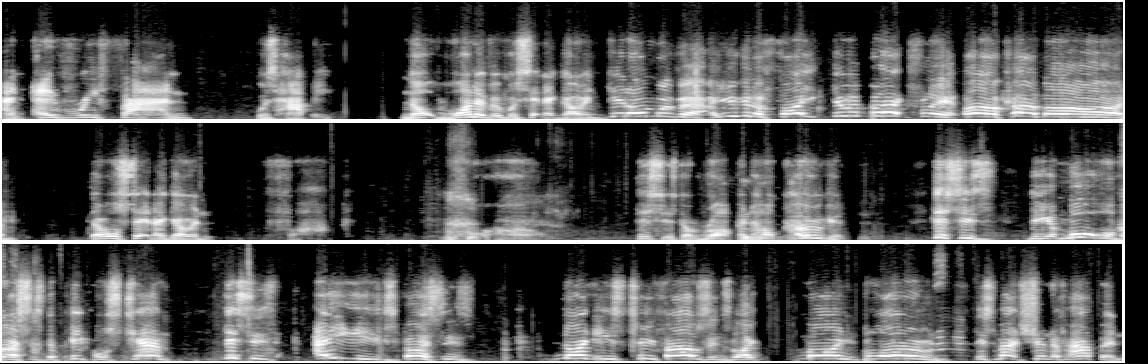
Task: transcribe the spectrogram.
And every fan was happy. Not one of them was sitting there going, Get on with it. Are you going to fight? Do a backflip. Oh, come on. They're all sitting there going, fuck. Whoa. This is The Rock and Hulk Hogan. This is the Immortal versus the People's Champ. This is 80s versus 90s, 2000s. Like, mind blown. This match shouldn't have happened.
